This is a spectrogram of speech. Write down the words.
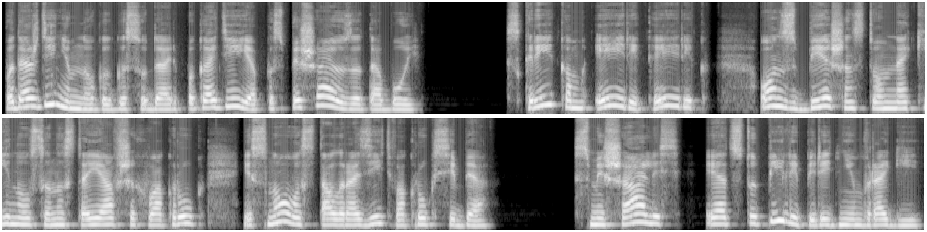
Подожди немного, государь, погоди, я поспешаю за тобой». С криком «Эрик, Эрик!» он с бешенством накинулся на стоявших вокруг и снова стал разить вокруг себя. Смешались и отступили перед ним враги.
